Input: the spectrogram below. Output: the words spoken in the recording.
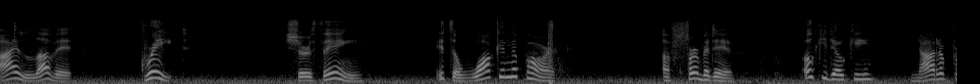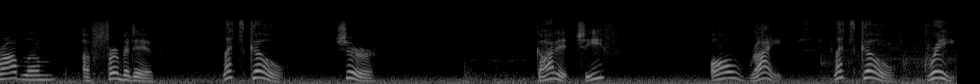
I love it. Great. Sure thing. It's a walk in the park. Affirmative. Okie dokie. Not a problem. Affirmative. Let's go. Sure. Got it, Chief. All right. Let's go. Great.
